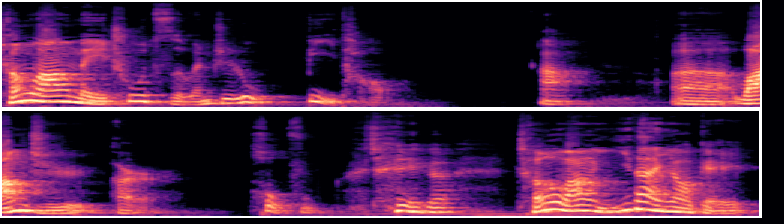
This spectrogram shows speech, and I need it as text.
成王每出子文之路，必逃啊。呃，王职而后富。这个成王一旦要给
